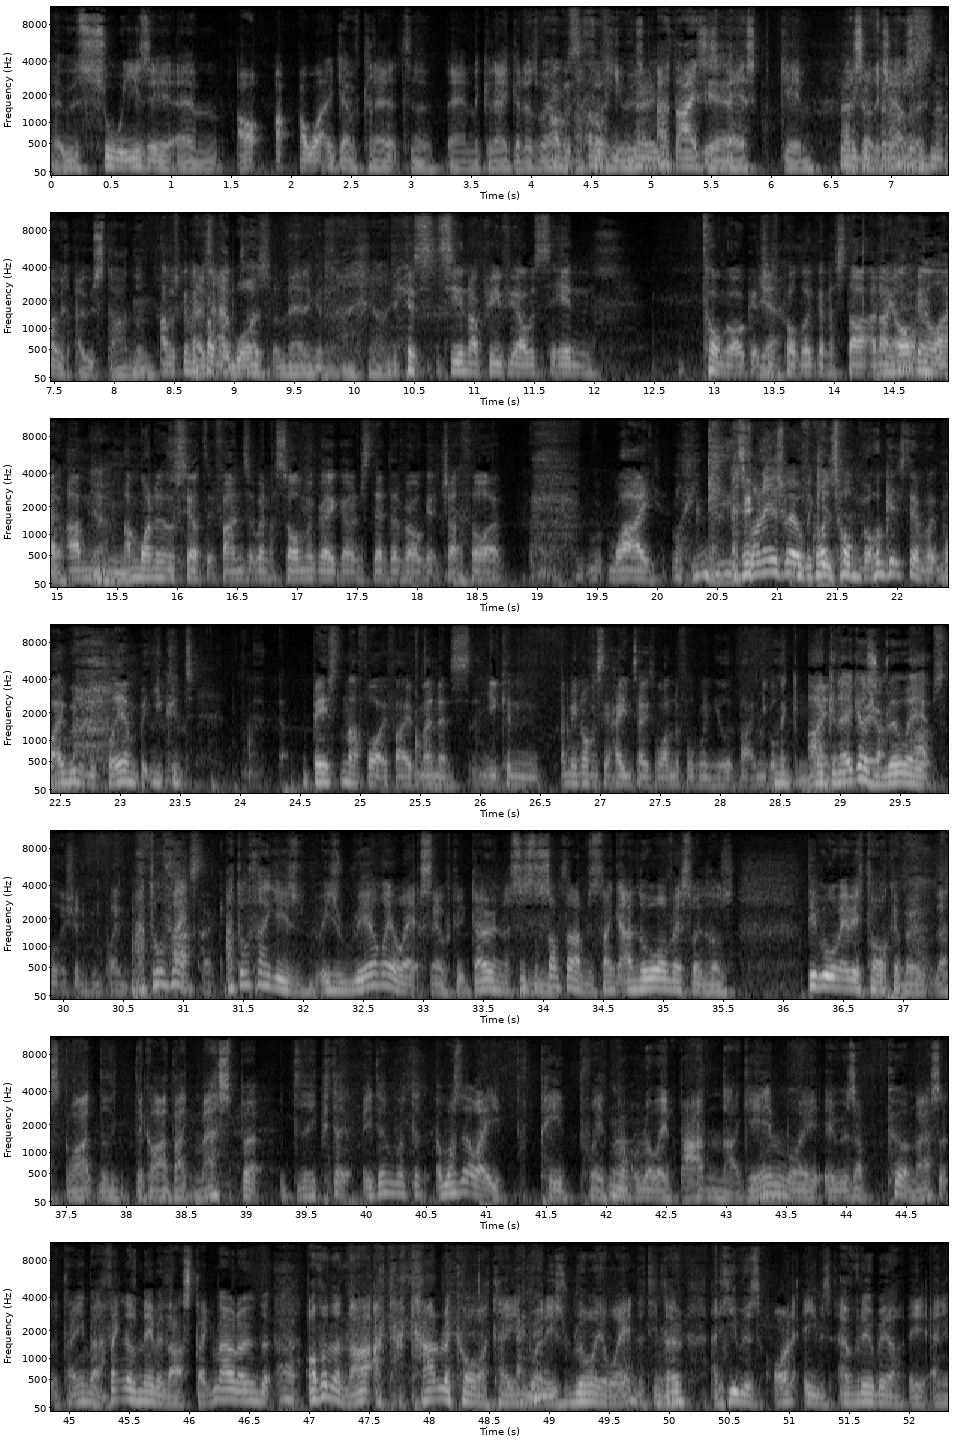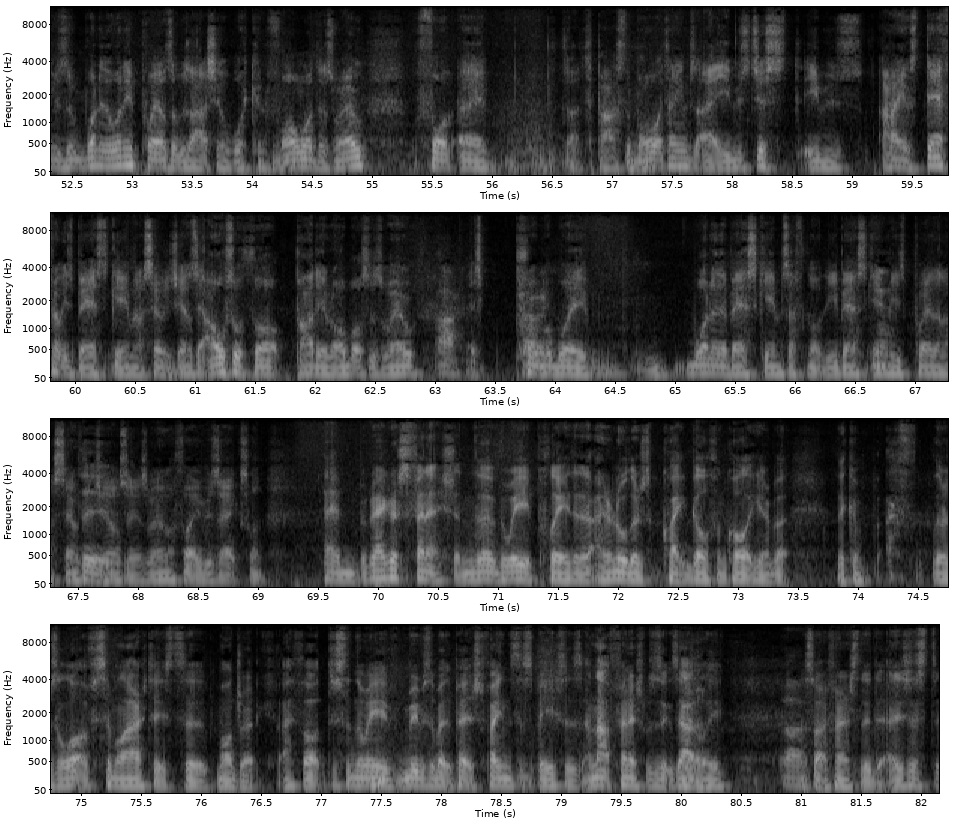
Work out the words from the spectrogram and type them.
it, it was so easy. Um, I, I, I want to give credit to uh, McGregor as well. I, was- I thought was he was. very- I thought his Yeah. best game. Very good finish, Chelsea. wasn't it? That was outstanding. I was It come It was a very good finish. yeah. because seeing our preview, I was saying Tom Rogic Yeah. is probably going to start, and I'm think a lot not going to lie. I'm yeah. I'm one of those Celtic fans that when I saw McGregor instead of Rogic, I thought, why? Like, It's funny as well because- Tom Rogic there. Like, why wouldn't you play him? But you could. Based on that 45 minutes, you can. I mean, obviously, hindsight's wonderful when you look back and you go, Mc- "Aye, McGregor's McGregor really- absolutely should have been playing. I don't Fantastic. think I don't think he's he's really let Celtic down. This is Mm. something I'm just thinking. I know obviously there's people will maybe talk about this glad the, the Gladbach miss, but he, he didn't. It wasn't like he played played really bad in that game. Mm. Like it was a poor miss at the time. But I think there's maybe that stigma around it. Other than that, I, I can't recall a time where he's really let the team down. And he was on. He was everywhere, He- and he was one of the only players that was actually looking forward as well for. Uh, to pass the ball at times. Uh, he was just, he was, I think it was definitely his best game in a Celtic jersey. I also thought Paddy Roberts as well. Ah, it's. Probably one of the best games, if not the best game Yeah. he's played in a Celtic The- jersey as well. I thought he was excellent. um, McGregor's finish and the, the way he played, and I don't know there's quite a gulf in quality here, but the comp- there's a lot of similarities to Modric. I thought just in the way he moves about the pitch, finds the spaces, and that finish was exactly Uh, the sort of finish they did. It's just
